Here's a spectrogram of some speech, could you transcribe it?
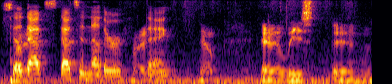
So right. that's that's another Right. thing. Yep. And at least in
